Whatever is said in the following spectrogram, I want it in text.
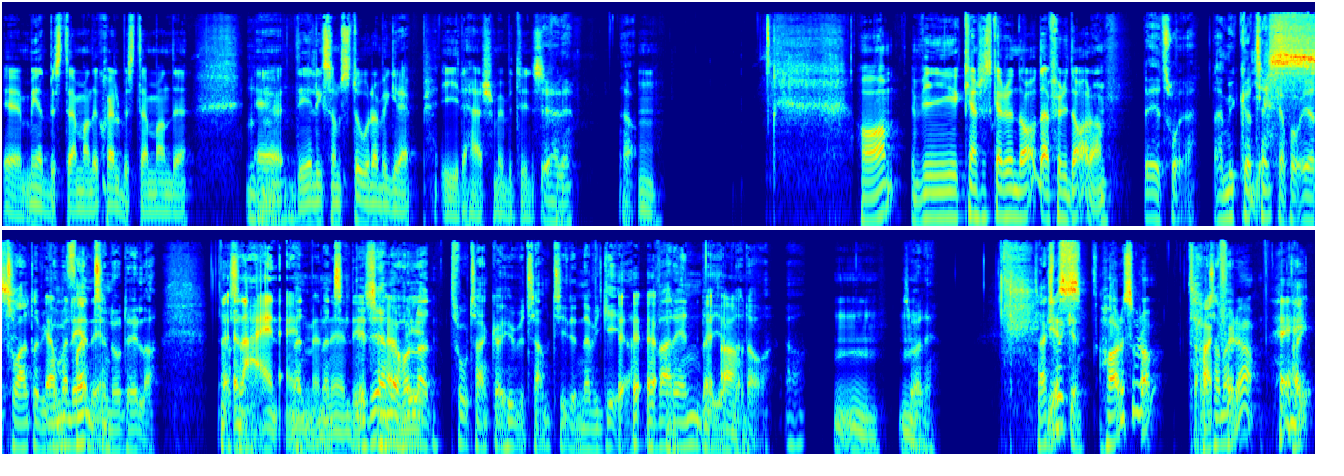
eh, medbestämmande, självbestämmande. Eh, det är liksom stora begrepp i det här som är Det är det. Ja. Mm. Ja, vi kanske ska runda av där för idag då. Det tror jag. Det är mycket att Yes. tänka på. Jag tror aldrig vi Ja, kommer är fram till något heller. nej, nej, men, men, men eh, det, är det här med att vi- hålla två tankar i huvudet samtidigt, navigera Ja, varenda ja. jävla dag. Ja, Mm, mm, så är mm. det. Tack så Yes. mycket. Ha det så bra. Samma, Tack för idag. hej. hej.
